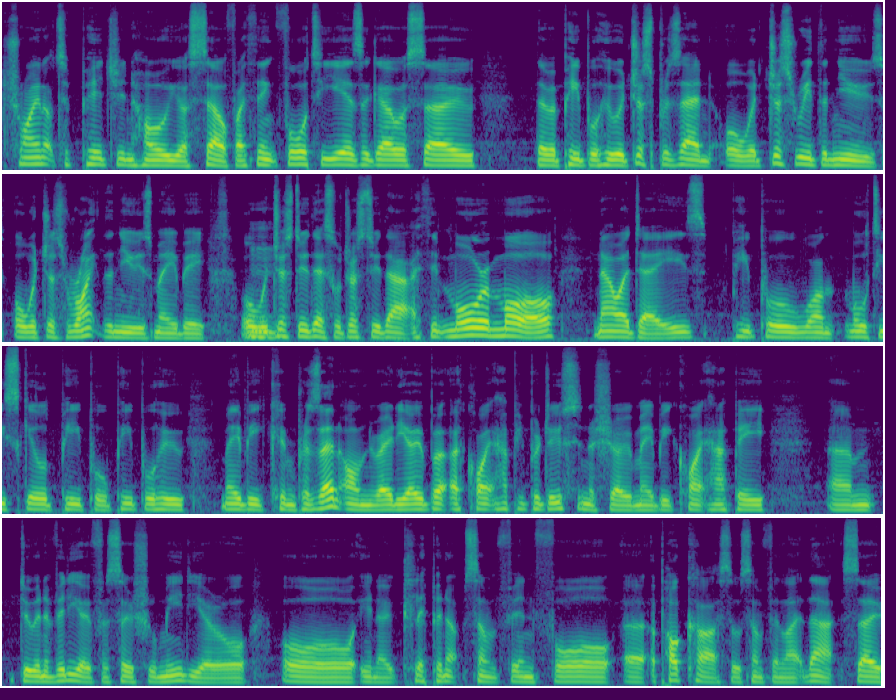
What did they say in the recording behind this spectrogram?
try not to pigeonhole yourself. I think 40 years ago or so, there were people who would just present or would just read the news or would just write the news maybe or would Mm. just do this or just do that. I think more and more nowadays people want multi-skilled people, people who maybe can present on radio but are quite happy producing a show, maybe quite happy um, doing a video for social media or or you know clipping up something for uh, a podcast or something like that. So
